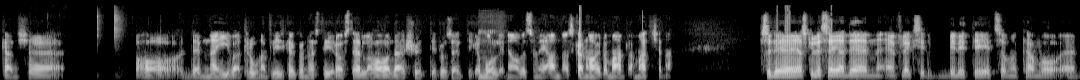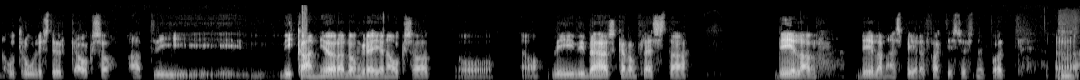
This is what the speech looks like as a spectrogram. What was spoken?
kanske ha den naiva tron att vi ska kunna styra och ställa och ha det 70-procentiga mm. bollinnehavet som vi annars kan ha i de andra matcherna. Så det, jag skulle säga det är en, en, flexibilitet som kan vara en otrolig styrka också. Att vi, vi kan göra de grejerna också. Att, och, ja, vi, vi behärskar de flesta delar, delarna i spelet faktiskt just nu på ett mm. äh,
